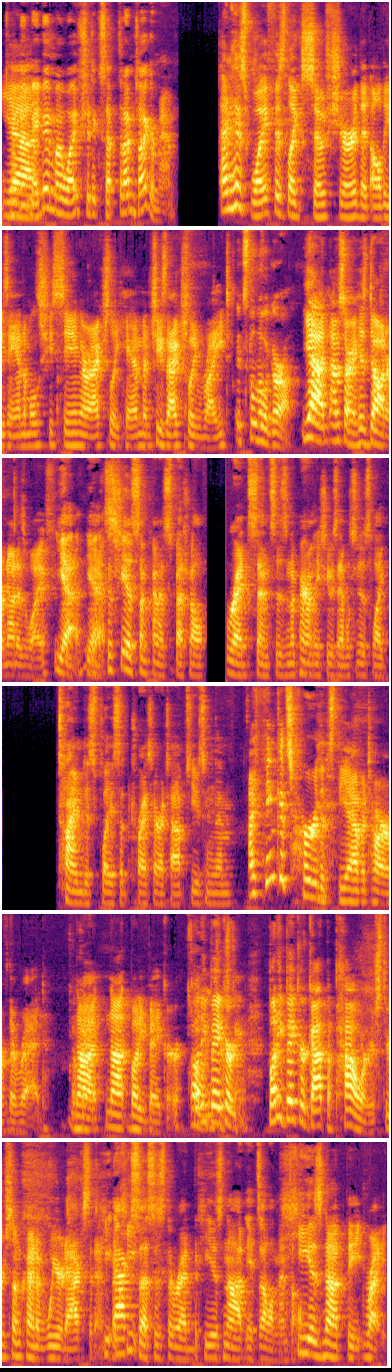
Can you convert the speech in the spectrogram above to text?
Yeah. Maybe, maybe my wife should accept that I'm Tiger Man. And his wife is like so sure that all these animals she's seeing are actually him, and she's actually right. It's the little girl. Yeah, I'm sorry, his daughter, not his wife. Yeah, yeah, Yes. because she has some kind of special red senses, and apparently she was able to just like time displace a Triceratops using them. I think it's her that's the avatar of the red, Okay. not not Buddy Baker. Oh, Buddy Baker. Buddy Baker got the powers through some kind of weird accident. He accesses the red, but he is not its elemental. He is not the right.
